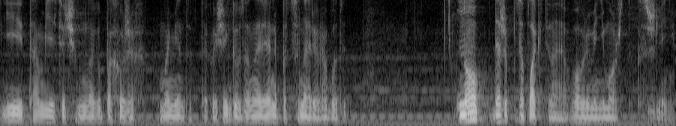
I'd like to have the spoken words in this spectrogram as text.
И там есть очень много похожих моментов. Такое ощущение, как будто она реально по сценарию работает. Но даже заплакать она вовремя не может, к сожалению.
